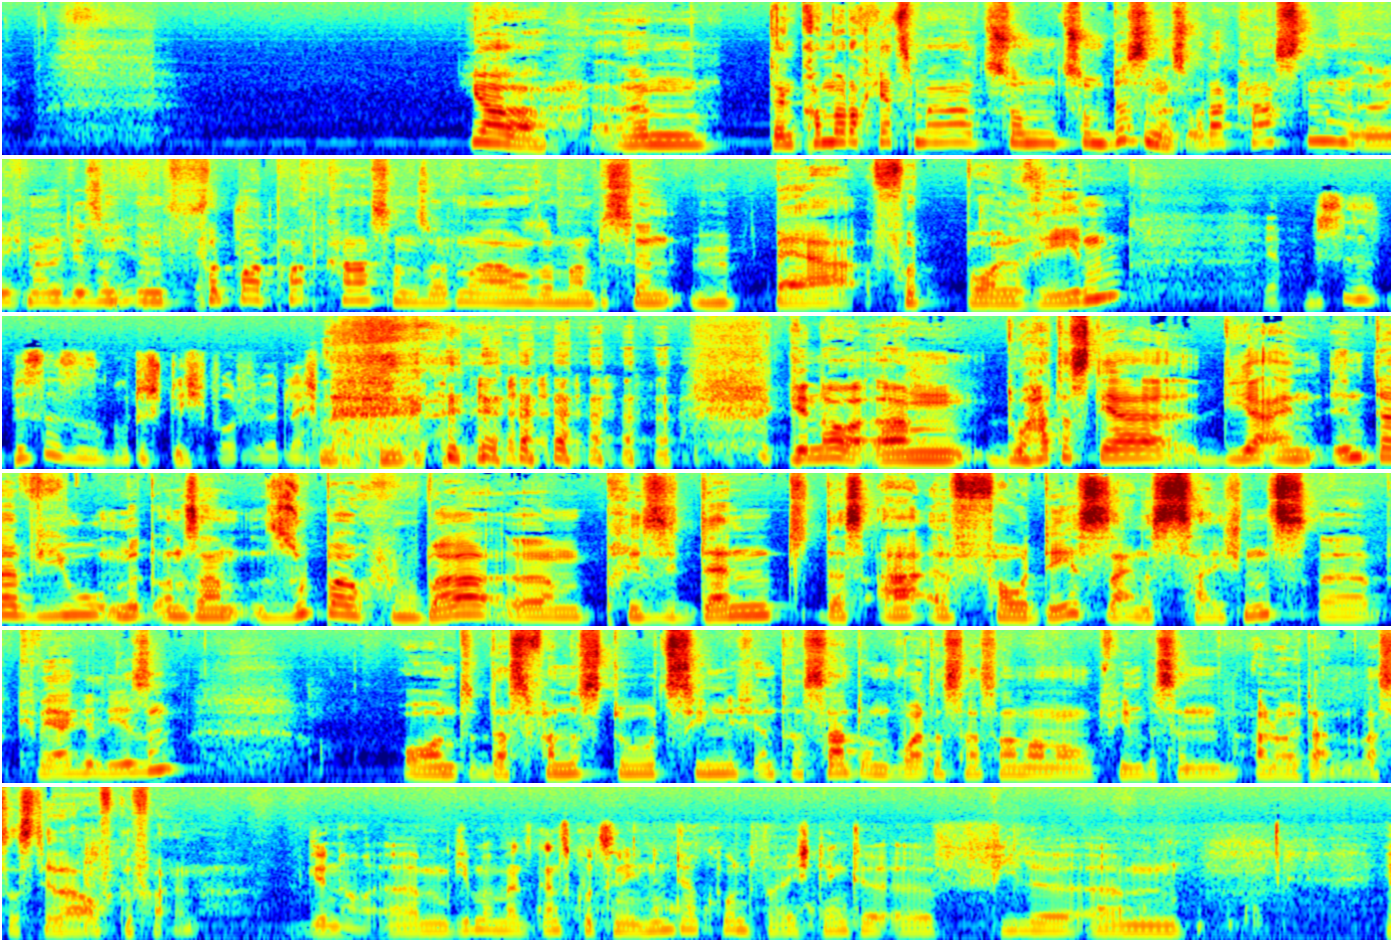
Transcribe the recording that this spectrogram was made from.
Ja, ähm, dann kommen wir doch jetzt mal zum, zum Business, oder Carsten? Äh, ich meine, wir sind ja, ein Football-Podcast und sollten wir so mal ein bisschen über Football reden. Ja, Business, Business ist ein gutes Stichwort, wie wir gleich merken. genau, ähm, du hattest ja dir ein Interview mit unserem Superhuber, ähm, Präsident des AFVDs seines Zeichens, äh, quer gelesen. Und das fandest du ziemlich interessant und wolltest das mal irgendwie ein bisschen erläutern. Was ist dir da aufgefallen? Genau, ähm, gehen wir mal ganz kurz in den Hintergrund, weil ich denke, äh, viele ähm,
